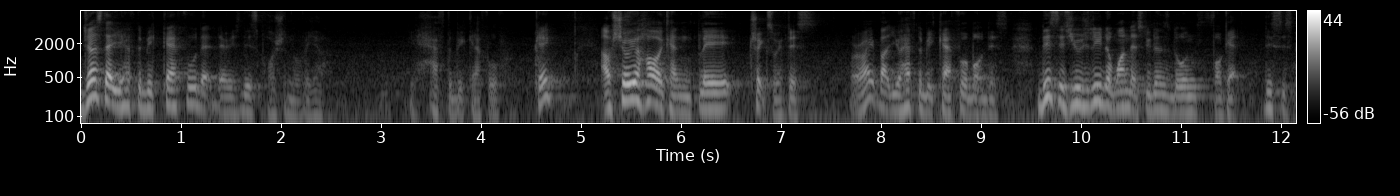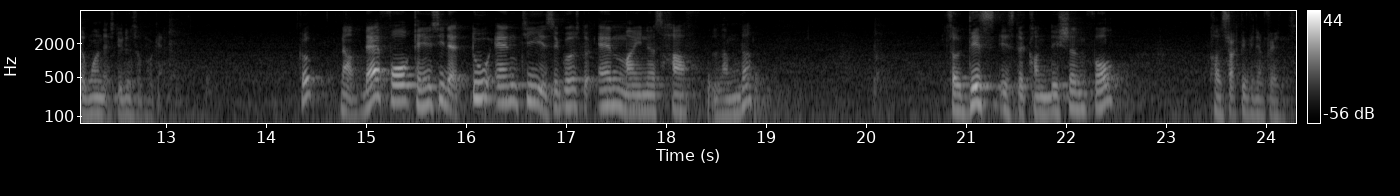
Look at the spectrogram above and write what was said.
Just that you have to be careful that there is this portion over here. You have to be careful. Okay? I'll show you how I can play tricks with this all right? But you have to be careful about this. This is usually the one that students don't forget. This is the one that students will forget. Cool? Now, therefore, can you see that 2nt is equals to n minus half lambda? So this is the condition for constructive interference.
